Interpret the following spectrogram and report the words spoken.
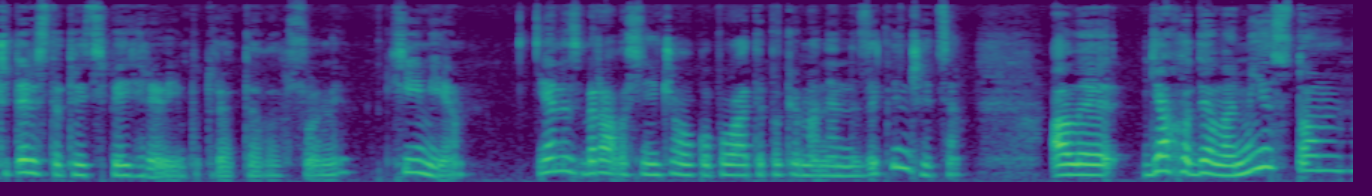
435 гривень потратила в сумі. Хімія. Я не збиралася нічого купувати, поки в мене не закінчиться. Але я ходила містом,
